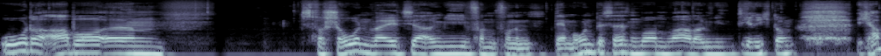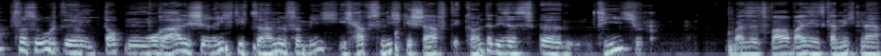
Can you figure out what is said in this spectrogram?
oder aber ähm, verschonen, weil es ja irgendwie von, von einem Dämon besessen worden war oder irgendwie die Richtung. Ich habe versucht, äh, dort moralisch richtig zu handeln für mich. Ich habe es nicht geschafft. Ich konnte dieses äh, Viech, was es war, weiß ich jetzt gar nicht mehr.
